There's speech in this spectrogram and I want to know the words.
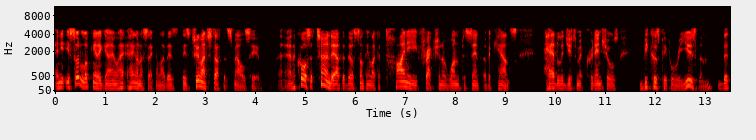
And you're sort of looking at it going, well, hang on a second, like there's there's too much stuff that smells here. And of course, it turned out that there was something like a tiny fraction of one percent of accounts had legitimate credentials because people reused them, but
